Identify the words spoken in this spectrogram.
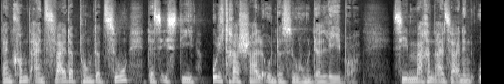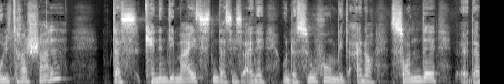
Dann kommt ein zweiter Punkt dazu, das ist die Ultraschalluntersuchung der Leber. Sie machen also einen Ultraschall, das kennen die meisten. Das ist eine Untersuchung mit einer Sonde. Äh, da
